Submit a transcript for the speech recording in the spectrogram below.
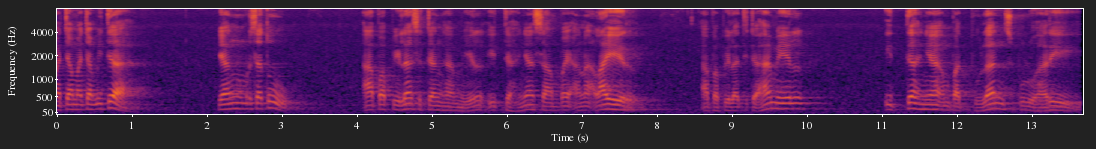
macam-macam idah. Yang nomor satu, apabila sedang hamil, idahnya sampai anak lahir. Apabila tidak hamil, idahnya empat bulan sepuluh hari.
